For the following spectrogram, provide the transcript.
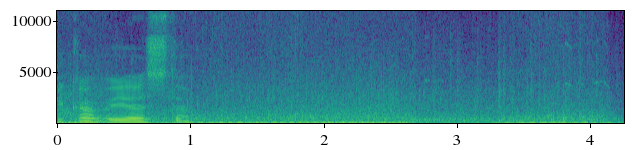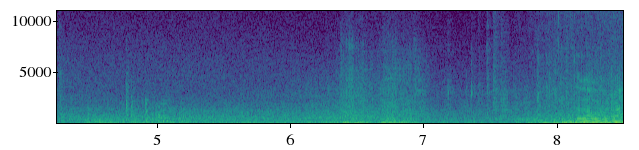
Ciekawy jestem. Dobra.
